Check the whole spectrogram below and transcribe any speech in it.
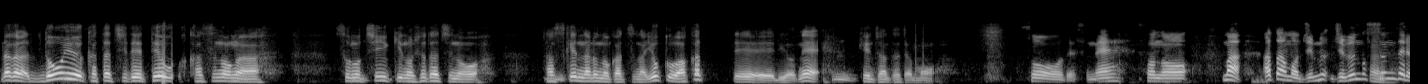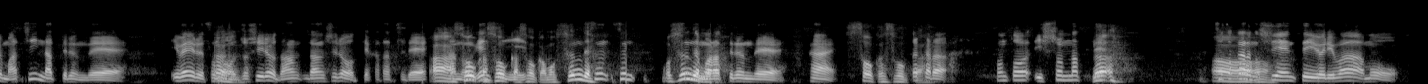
だから、どういう形で手を貸すのが、その地域の人たちの助けになるのかっていうのはよく分かってるよね、うん、ケンちゃんたちはもそうですね。その、まあ、あとはもう自分自分の住んでる町になってるんで、いわゆるそのうん女子寮、男男子寮っていう形で、う。ああ、のそうか、そうか、そうか、もう住んで、住んもう住んでもらってるんで、はい。そうか、そうか。だから、本当一緒になって、な、外からの支援。援っていうよりは、もう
